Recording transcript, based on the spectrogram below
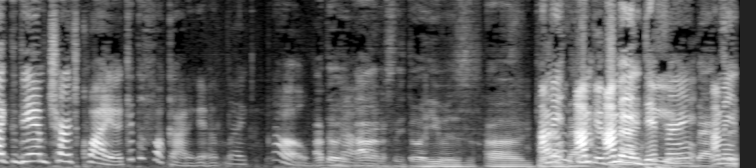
like the damn church choir. Get the fuck out of here. Like no. I thought. no. I honestly thought he was. Uh, I'm getting in, back. I'm, I'm indifferent. I'm to in.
